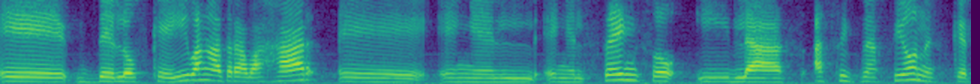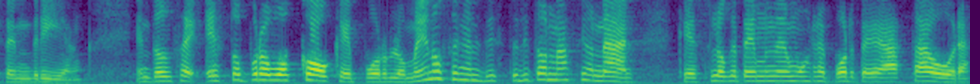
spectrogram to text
eh, de los que iban a trabajar eh, en, el, en el censo y las asignaciones que tendrían. Entonces, esto provocó que por lo menos en el Distrito Nacional, que es lo que tenemos reporte hasta ahora,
